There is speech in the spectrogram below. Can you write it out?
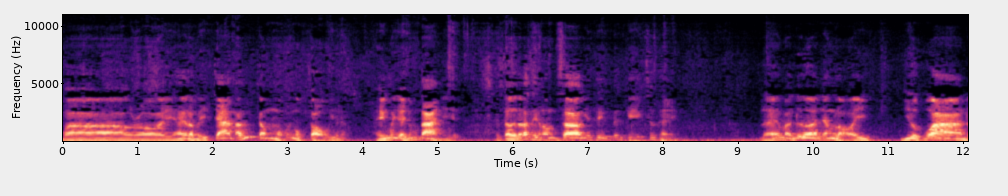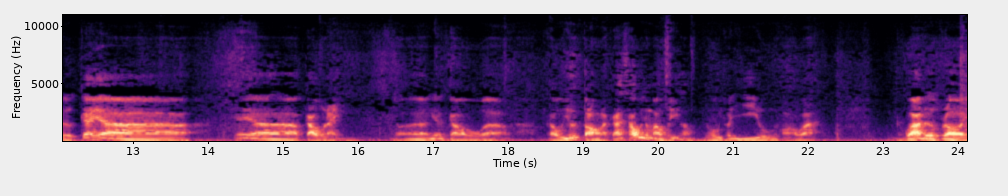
và rồi hay là bị tra tấn trong một cái ngục tù vậy đó. Hiện bây giờ chúng ta như vậy. Thì từ đó thiên long sơn với thiên tấn kiệt xuất hiện, để mà đưa nhân loại vượt qua được cái à, à, cái cầu này. Cái cầu cầu dưới toàn là cá sấu với ma quỷ không? Rồi phải dìu họ qua. Qua được rồi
